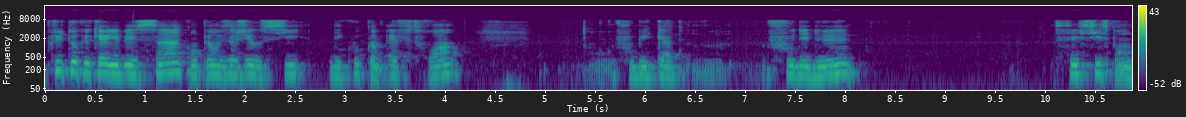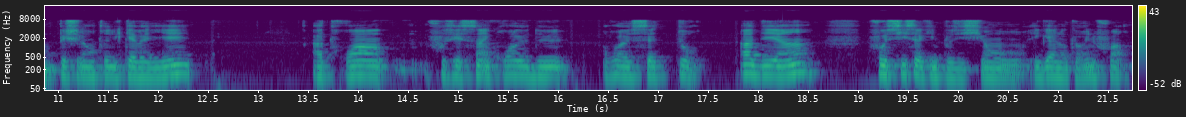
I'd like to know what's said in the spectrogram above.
plutôt que cavalier B5, on peut envisager aussi des coups comme F3, fou B4, fou D2, C6 pour empêcher l'entrée du cavalier, A3, fou C5, roi E2, roi E7, tour AD1, Faux 6 avec une position égale encore une fois.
